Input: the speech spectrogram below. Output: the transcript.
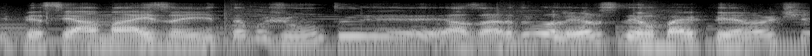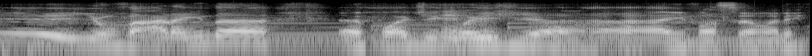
IPCA mais aí, tamo junto e azar do goleiro se derrubar é pênalti e o VAR ainda é, pode corrigir a, a, inflação ali.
